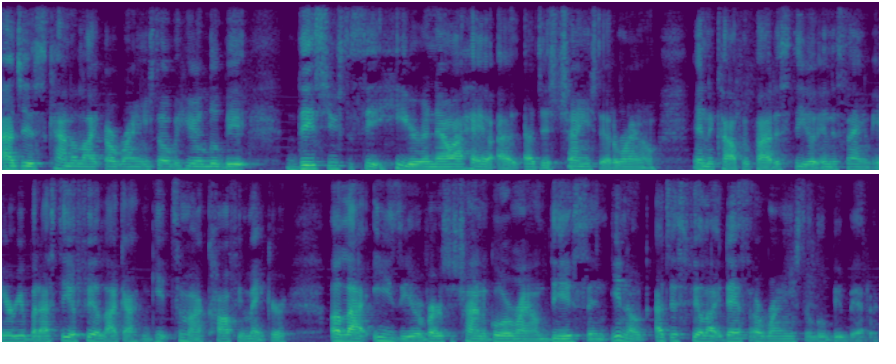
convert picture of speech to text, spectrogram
I just kind of like arranged over here a little bit. This used to sit here, and now I have, I, I just changed that around. And the coffee pot is still in the same area, but I still feel like I can get to my coffee maker a lot easier versus trying to go around this. And, you know, I just feel like that's arranged a little bit better.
